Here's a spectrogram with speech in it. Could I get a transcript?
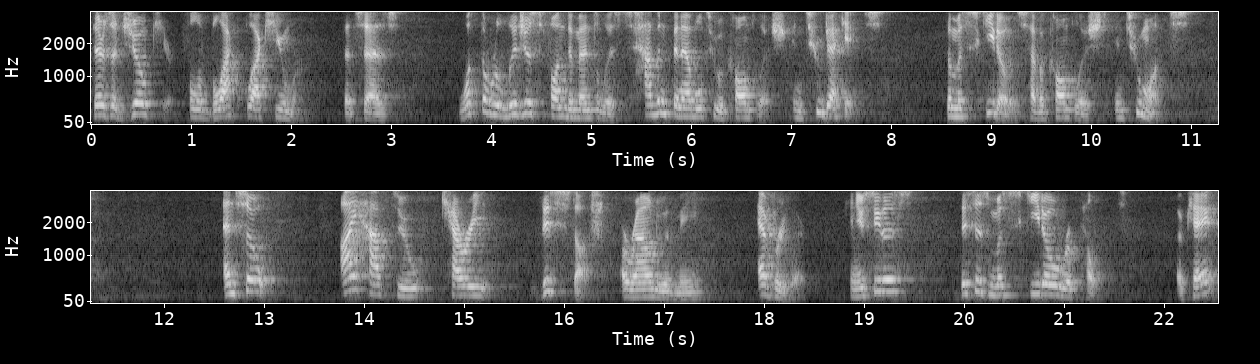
there's a joke here full of black, black humor that says, what the religious fundamentalists haven't been able to accomplish in two decades, the mosquitoes have accomplished in two months. And so I have to carry this stuff around with me everywhere. Can you see this? This is mosquito repellent, okay?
